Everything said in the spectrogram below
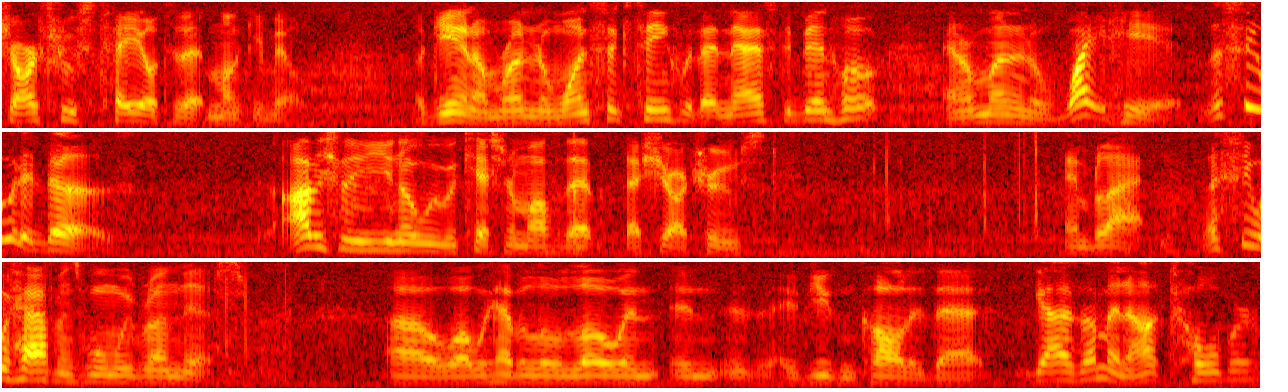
chartreuse tail to that monkey milk. Again, I'm running a 116th with that nasty bend hook, and I'm running a white head. Let's see what it does. Obviously, you know we were catching them off of that, that chartreuse and black. Let's see what happens when we run this. Uh, while we have a little low, in, in, if you can call it that. Guys, I'm in October,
